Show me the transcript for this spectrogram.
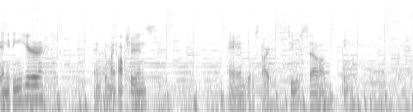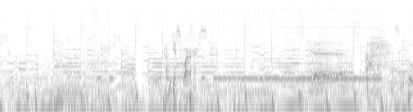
anything here. Send to my auctions and we'll start to sell Dame. On just four hours. Uh, let's go.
